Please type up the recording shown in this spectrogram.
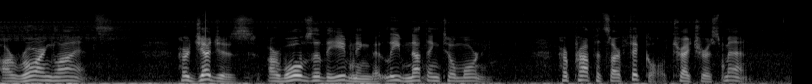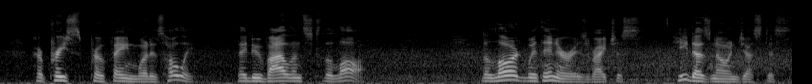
are roaring lions. Her judges are wolves of the evening that leave nothing till morning. Her prophets are fickle, treacherous men. Her priests profane what is holy. They do violence to the law. The Lord within her is righteous. He does no injustice.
